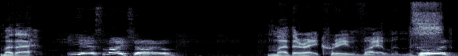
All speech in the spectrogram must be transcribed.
Mother. Yes, my child. Mother, I crave violence. Good.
